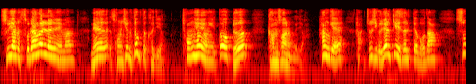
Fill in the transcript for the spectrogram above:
수요, 수량을 늘리면 내 손실은 더욱더 커지요. 총효용이 또 더 감소하는 거죠. 한 개, 주식을 10개 있을 때보다 20,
